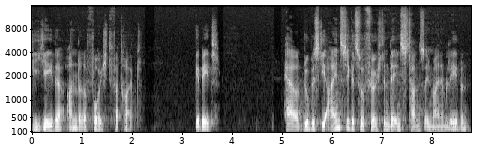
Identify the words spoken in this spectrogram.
die jede andere Furcht vertreibt. Gebet. Herr, du bist die einzige zu fürchtende Instanz in meinem Leben.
